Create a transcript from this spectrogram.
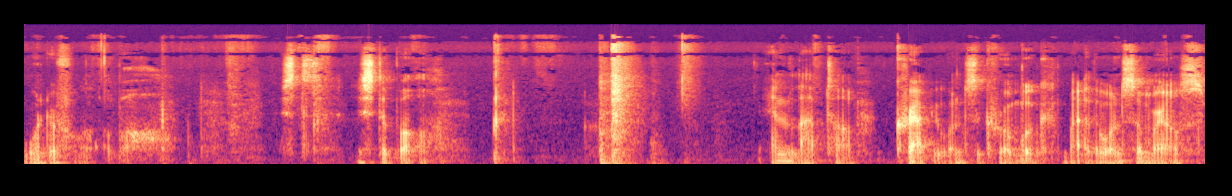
Wonderful, a ball. Just, just a ball. And laptop. Crappy one's the Chromebook. My other one's somewhere else.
